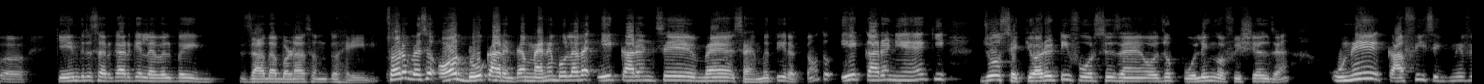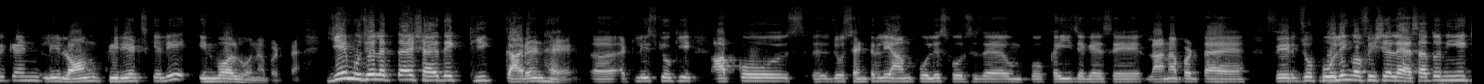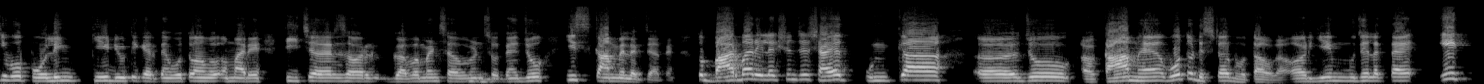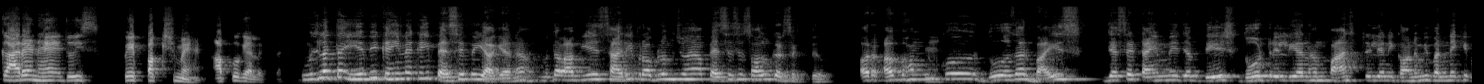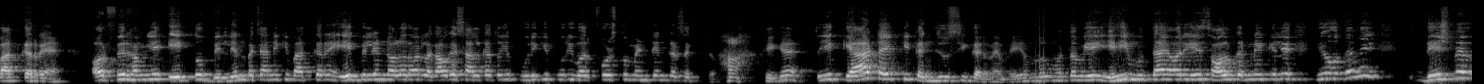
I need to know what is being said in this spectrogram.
केंद्र सरकार के लेवल पे ज़्यादा बड़ा सम तो है ही नहीं। सौरभ, वैसे और दो कारण थे। मैंने बोला था एक कारण से मैं सहमति रखता हूँ। तो एक कारण ये है कि जो सिक्योरिटी फोर्सेस हैं और जो पोलिंग ऑफिशियल्स हैं उन्हें काफ़ी सिग्निफिकेंटली लॉन्ग पीरियड्स के लिए इन्वॉल्व होना पड़ता है। ये मुझे लगता है शायद एक ठीक कारण है एटलीस्ट uh, क्योंकि आपको जो सेंट्रली आर्म पुलिस फोर्सेस है उनको कई जगह से लाना पड़ता है। फिर जो पोलिंग ऑफिशियल है ऐसा तो नहीं है कि वो पोलिंग की ड्यूटी करते हैं वो तो हमारे टीचर्स और गवर्नमेंट सर्वेंट्स होते हैं जो इस काम में लग जाते हैं। तो बार बार इलेक्शन से शायद उनका जो काम है वो तो डिस्टर्ब होता होगा। और ये मुझे लगता है एक कारण है जो इस पे पक्ष में है। आपको क्या लगता है? मुझे लगता है ये भी कहीं ना कहीं पैसे पे ही आ गया ना। मतलब आप ये सारी प्रॉब्लम जो है आप पैसे से सॉल्व कर सकते हो। और अब हमको 2022 जैसे टाइम में जब देश दो ट्रिलियन हम पाँच ट्रिलियन इकोनॉमी बनने की बात कर रहे हैं और फिर हम ये एक दो बिलियन बचाने की बात कर रहे हैं। एक बिलियन डॉलर और लगाओगे साल का तो ये पूरी की पूरी वर्कफोर्स तो मेंटेन कर सकते हो। हाँ। ठीक है? तो ये क्या टाइप की कंजूसी कर रहे हैं भाई? हम लोग मतलब ये यही मुद्दा है और ये सॉल्व करने के लिए ये होता है भाई देश में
